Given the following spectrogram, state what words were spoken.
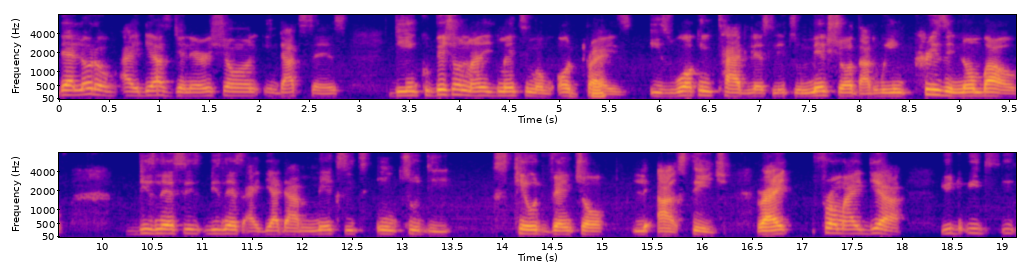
there are a lot of ideas generation in that sense. The incubation management team of Hult Prize is working tirelessly to make sure that we increase the number of businesses business idea that makes it into the scaled venture uh, stage, right? From idea, you it, it,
